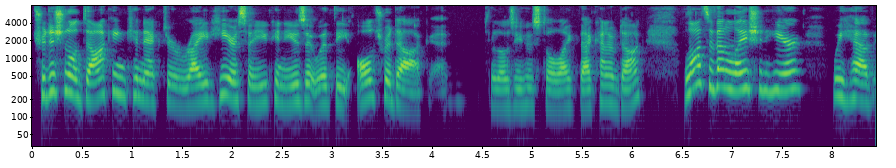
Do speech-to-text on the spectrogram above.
Traditional docking connector right here, so you can use it with the Ultra Dock for those of you who still like that kind of dock. Lots of ventilation here. We have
